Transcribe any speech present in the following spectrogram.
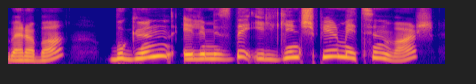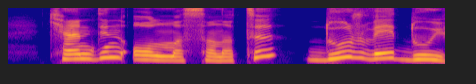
Merhaba. Bugün elimizde ilginç bir metin var. Kendin olma sanatı, dur ve duy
